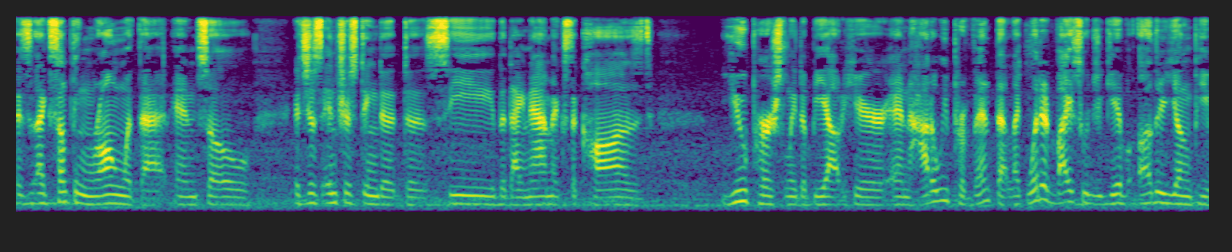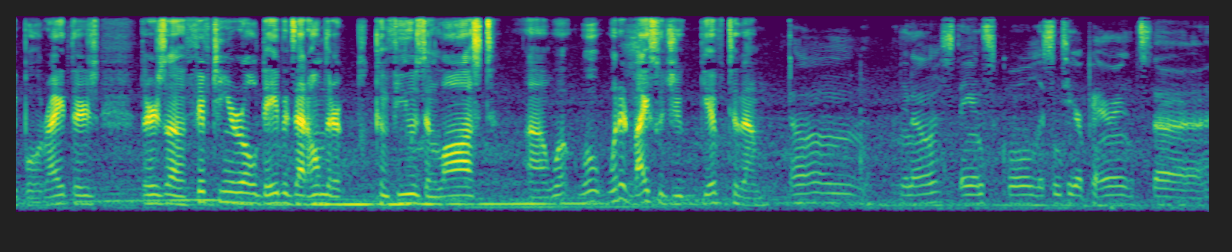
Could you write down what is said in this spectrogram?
It's like something wrong with that, and so it's just interesting to to see the dynamics that caused you personally to be out here and how do we prevent that? Like what advice would you give other young people right? There's there's a 15 year old davids at home that are confused and lost. Uh, what, what what advice would you give to them? Um you know stay in school listen to your parents uh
